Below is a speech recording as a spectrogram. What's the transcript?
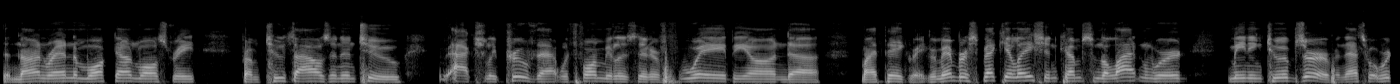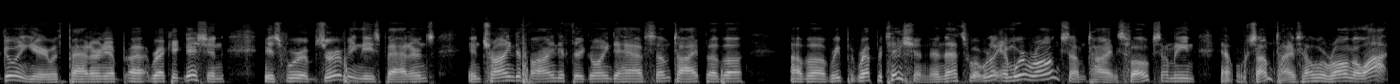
The Non Random Walk Down Wall Street, from 2002 actually proved that with formulas that are way beyond uh, my pay grade. Remember, speculation comes from the Latin word meaning to observe, and that's what we're doing here with pattern uh, recognition. Is we're observing these patterns and trying to find if they're going to have some type of a of a repetition, and that's what we're and we're wrong sometimes, folks. I mean, sometimes hell, we're wrong a lot.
